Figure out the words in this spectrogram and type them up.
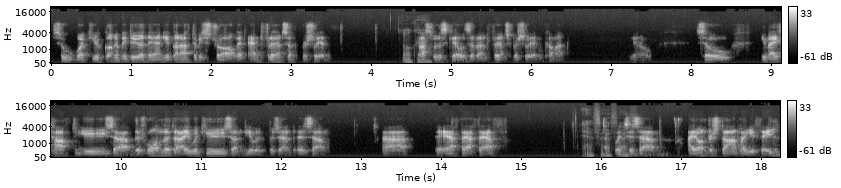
So what you're going to be doing then, you're going to have to be strong at influence and persuading. Okay. That's where the skills of influence persuading come in. You know, so you might have to use. Uh, there's one that I would use, and you would present is um, uh, the FFF, FFF. which is um, I understand how you feel.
